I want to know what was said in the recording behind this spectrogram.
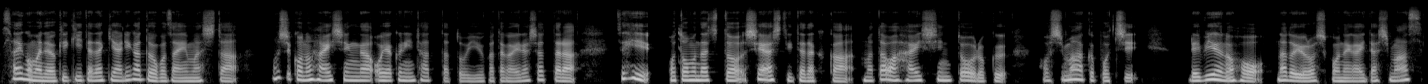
最後までお聞きいただきありがとうございました。もしこの配信がお役に立ったという方がいらっしゃったら、ぜひお友達とシェアしていただくか、または配信登録、星マークポチ、レビューの方などよろしくお願いいたします。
